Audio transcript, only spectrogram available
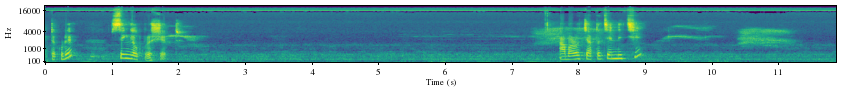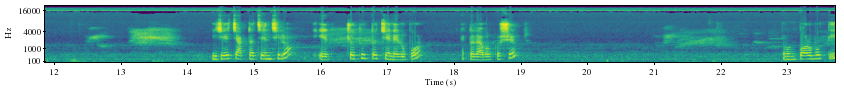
একটা করে সিঙ্গেল ক্রোশেট আবারও চারটা চেন নিচ্ছি। এই যে চারটা চেন ছিল, এর চতুর্থ চেনের উপর একটা ডাবল ক্রোশেট এবং পরবর্তী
